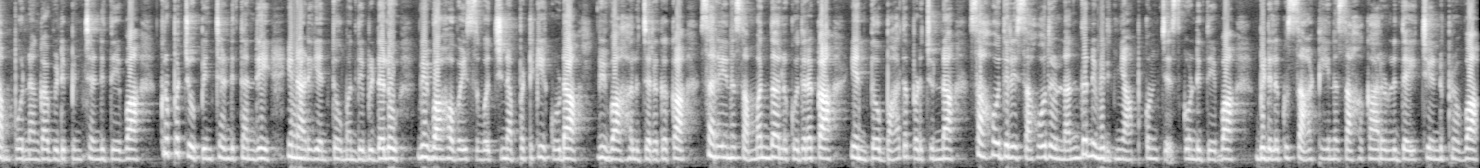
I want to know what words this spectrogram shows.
సంపూర్ణంగా విడిపించండి దేవా. కృప చూపించండి తండ్రి. ఈనాడు ఎంతో మంది బిడ్డలు వివాహ వయసు వచ్చినప్పటికీ కూడా వివాహాలు జరగక సరైన సంబంధాలు కుదరక ఎంతో బాధపడుచున్న సహోదరి సహోదరులందరినీ మీరు జ్ఞాపకం చేసుకోండి దేవా. బిడ్డలకు సాటి అయిన సహకారులు దయచేయండి ప్రవ్వా.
